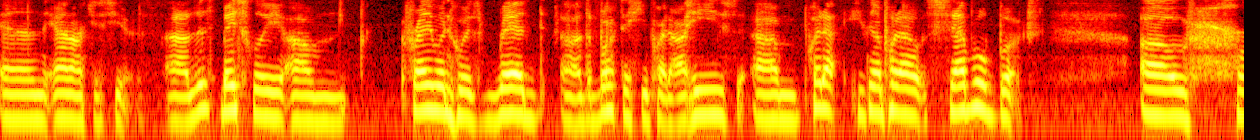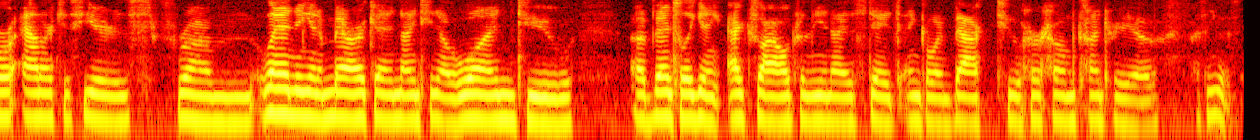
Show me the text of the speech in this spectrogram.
and the Anarchist Years. Uh, this basically, um, for anyone who has read uh, the book that he put out, he's um, put out. He's going to put out several books of her anarchist years, from landing in America in 1901 to eventually getting exiled from the United States and going back to her home country of, I think it was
